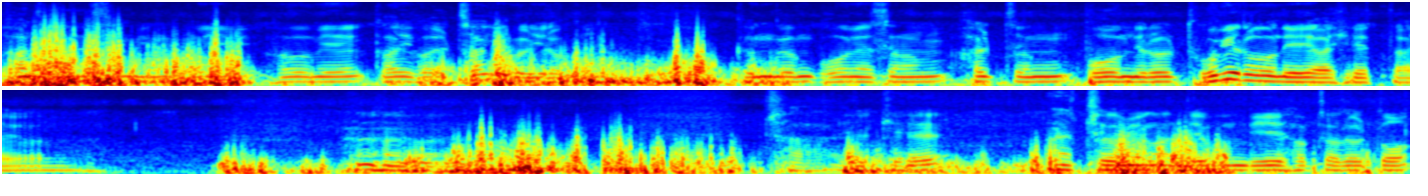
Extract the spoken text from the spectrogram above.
환자는 생명보험에 가입할 자격을 잃었고 건강보험에서는 할증 보험료를 두 배로 내야 했다. 자 이렇게 저명한 내분비의 학자들도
